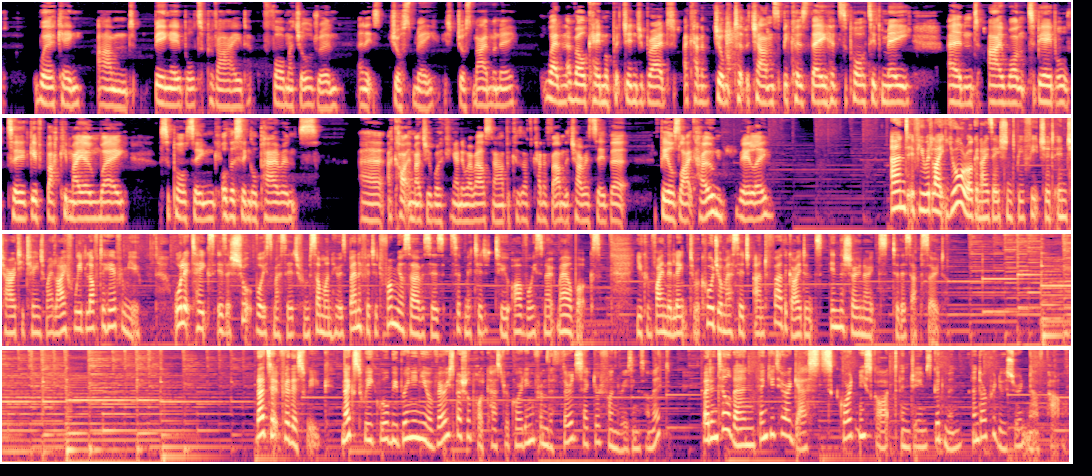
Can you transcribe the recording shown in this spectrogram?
working and being able to provide for my children and it's just me, it's just my money. When a role came up at Gingerbread, I kind of jumped at the chance because they had supported me and I want to be able to give back in my own way, supporting other single parents. Uh, I can't imagine working anywhere else now because I've kind of found the charity that feels like home, really. And if you would like your organisation to be featured in Charity Change My Life, we'd love to hear from you. All it takes is a short voice message from someone who has benefited from your services submitted to our voice note mailbox. You can find the link to record your message and further guidance in the show notes to this episode. That's it for this week. Next week, we'll be bringing you a very special podcast recording from the Third Sector Fundraising Summit. But until then, thank you to our guests, Courtney Scott and James Goodman, and our producer, Nav Powell.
